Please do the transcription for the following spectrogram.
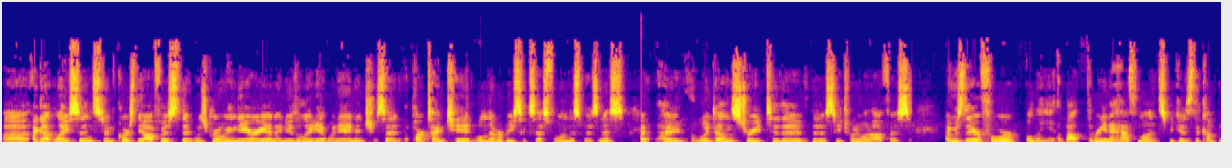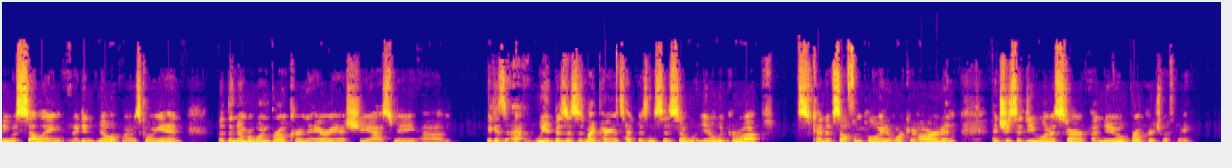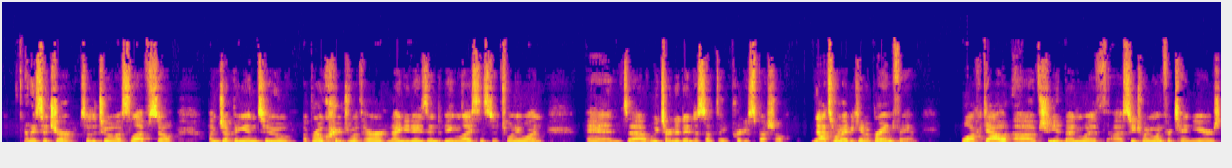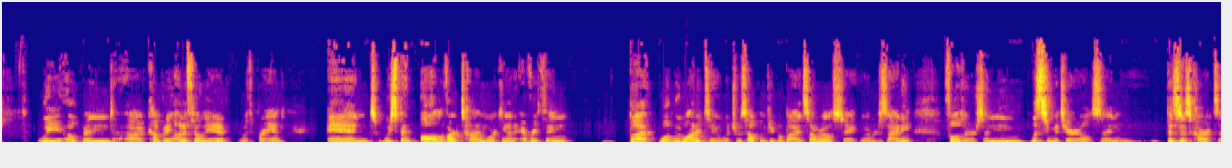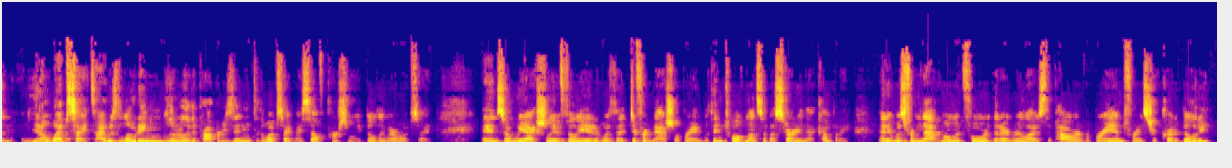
Uh, I got licensed, and of course, the office that was growing in the area, and I knew the lady. I went in, and she said, "A part-time kid will never be successful in this business." I, I went down the street to the the C twenty one office I was there for only about three and a half months because the company was selling, and I didn't know it when I was going in. But the number one broker in the area, she asked me um, because uh, we had businesses. My parents had businesses, so you know we grew up kind of self-employed and working hard. And and she said, "Do you want to start a new brokerage with me?" And I said, "Sure." So the two of us left. So I'm jumping into a brokerage with her 90 days into being licensed at 21, and uh, we turned it into something pretty special that's when I became a brand fan. Walked out of, she had been with uh, C21 for 10 years. We opened a company unaffiliated with brand, and we spent all of our time working on everything but what we wanted to, which was helping people buy and sell real estate. We were designing folders and listing materials and business cards and you know websites. I was loading literally the properties into the website myself personally, building our website. And so we actually affiliated with a different national brand within 12 months of us starting that company. And it was from that moment forward that I realized the power of a brand for instant credibility.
